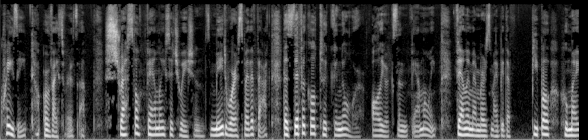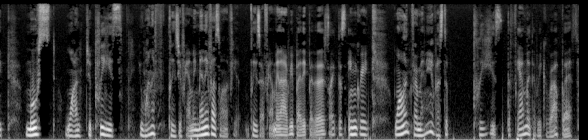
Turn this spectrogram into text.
crazy, or vice versa. Stressful family situations made worse by the fact that it's difficult to ignore all your extended family. Family members might be the people who might most want to please. You want to f- please your family. Many of us want to f- please our family, not everybody, but there's like this ingrained want for many of us to please the family that we grew up with.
